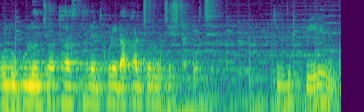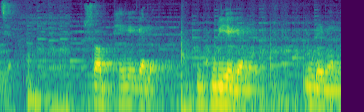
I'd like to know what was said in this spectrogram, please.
অনুগুলো যথাস্থানে ধরে রাখার জন্য চেষ্টা করছে। কিন্তু পেরে উঠছে। সব ভেঙে গেল, ঘুরিয়ে গেল, উড়ে গেল।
